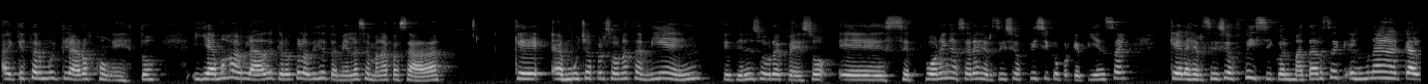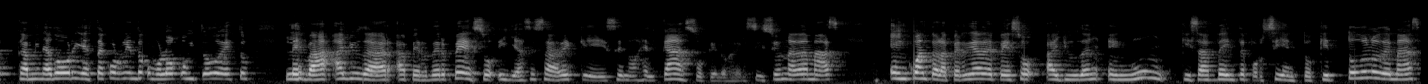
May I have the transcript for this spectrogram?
hay que estar muy claros con esto. Y ya hemos hablado, y creo que lo dije también la semana pasada, que muchas personas también que tienen sobrepeso eh, se ponen a hacer ejercicio físico porque piensan que el ejercicio físico, el matarse en una caminadora y estar corriendo como locos y todo esto, les va a ayudar a perder peso y ya se sabe que ese no es el caso, que los ejercicios nada más en cuanto a la pérdida de peso, ayudan en un quizás 20%, que todo lo demás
